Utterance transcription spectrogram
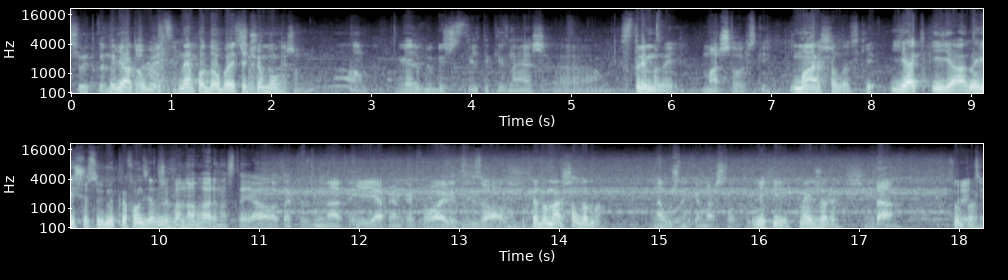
Швидко, не Як подобається. тобі? Не подобається. Швидко Чому? кажу. Я люблю більше стиль такий, знаєш, е, Стриманий. маршаловський. Маршаловський. Як і я. Навіщо собі мікрофон взяв? Щоб воно гарно стояло так в кімнатці, і я прям кайфував від візуалу. У тебе маршал дома? Наушники маршал. Які? Мейджори? Да. Супер. Треті.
